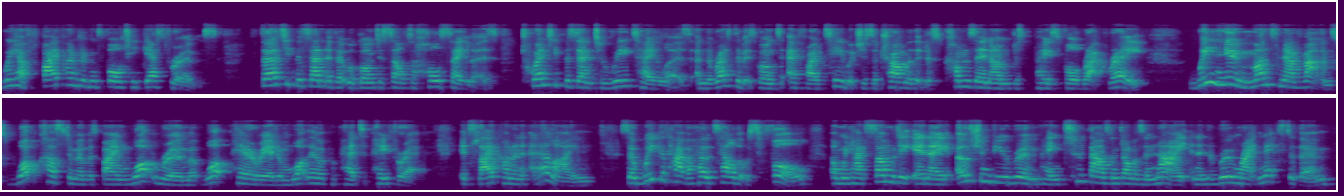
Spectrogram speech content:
we have 540 guest rooms. 30% of it we're going to sell to wholesalers, 20% to retailers, and the rest of it's going to FIT, which is a traveler that just comes in and just pays full rack rate we knew months in advance what customer was buying what room at what period and what they were prepared to pay for it. It's like on an airline. So we could have a hotel that was full and we had somebody in a ocean view room paying $2,000 a night and in the room right next to them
